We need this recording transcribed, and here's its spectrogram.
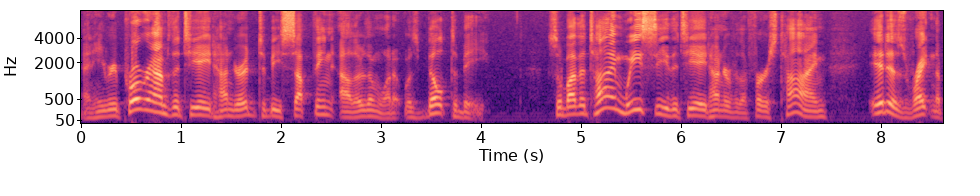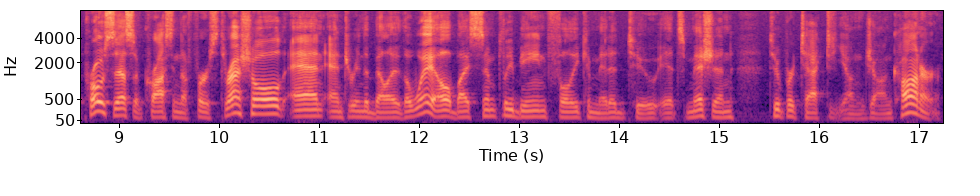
and he reprograms the T 800 to be something other than what it was built to be. So by the time we see the T800 for the first time, it is right in the process of crossing the first threshold and entering the belly of the whale by simply being fully committed to its mission to protect young John Connor.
